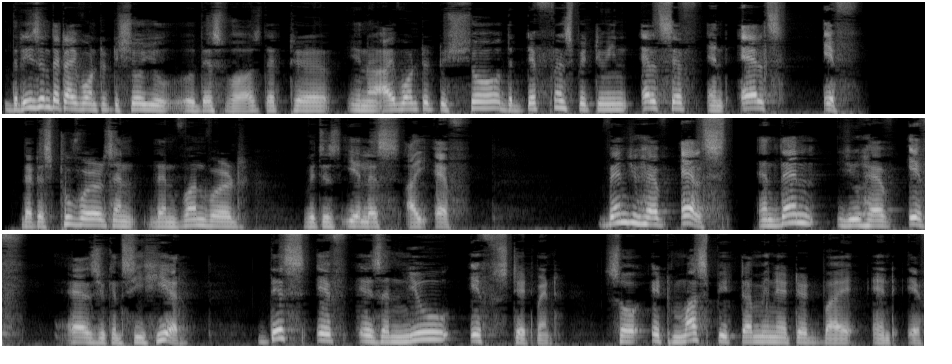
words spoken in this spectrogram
The reason that I wanted to show you uh, this was that, uh, I wanted to show the difference between else if and else if. That is two words and then one word, which is ELSIF. When you have else and then you have if, as you can see here, this if is a new if statement. So it must be terminated by and if.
